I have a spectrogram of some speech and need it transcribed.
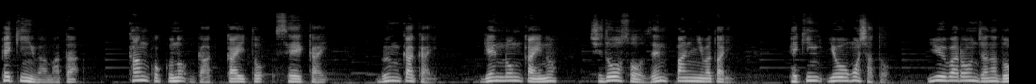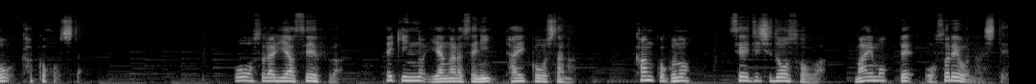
北京はまた、韓国の学会と政界、文化会、言論会の指導層全般にわたり、北京擁護者と融和論者などを確保した。オーストラリア政府は北京の嫌がらせに対抗したが、韓国の政治指導層は前もって恐れをなして、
